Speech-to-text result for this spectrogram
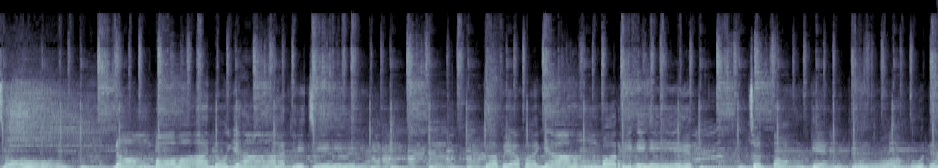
โซ น้องบออนุญาตให้จีก็แบบว่ายังบรีบ จนต้องแย่งผัวผู้ใด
